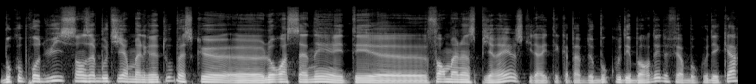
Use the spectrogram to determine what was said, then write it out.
beaucoup produit sans aboutir malgré tout parce que euh, Leroy Sané a été euh, fort mal inspiré parce qu'il a été capable de beaucoup déborder, de faire beaucoup d'écart,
